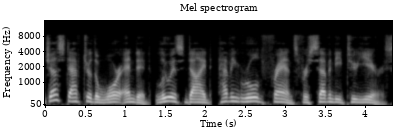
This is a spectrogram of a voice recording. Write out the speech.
Just after the war ended, Louis died, having ruled France for 72 years.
